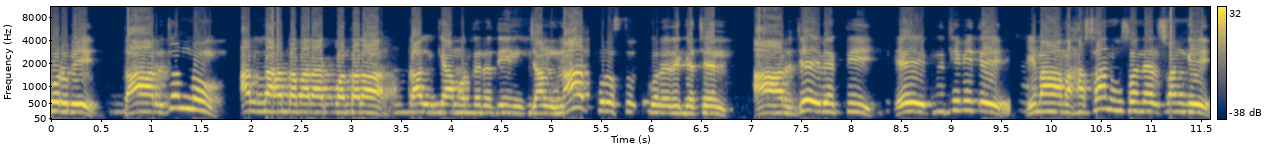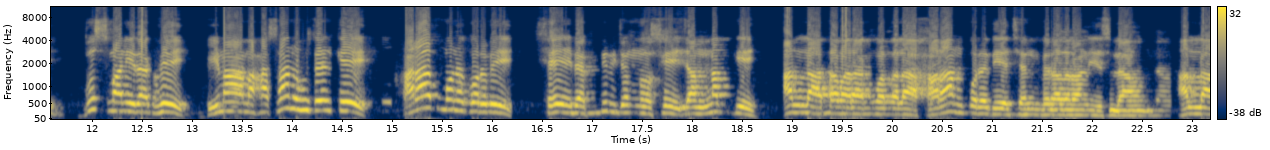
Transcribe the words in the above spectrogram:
করবে, তার জন্য আল্লাহ কাল কিয়ামতের দিন জান্নাত প্রস্তুত করে রেখেছেন। আর যে ব্যক্তি এই পৃথিবীতে ইমাম হাসান হুসেনের সঙ্গে দুশ্মনী রাখবে, ইমাম হাসান হুসেনকে খারাপ মনে করবে, সেই ব্যক্তির জন্য সেই জান্নাতকে আল্লাহ তাবারাক ওয়া হারাম করে দিয়েছেন বেরাদারান ইসলাম। আল্লাহ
